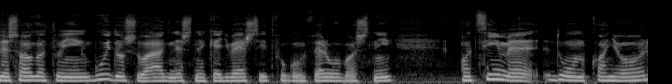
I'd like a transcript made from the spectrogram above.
Kedves hallgatóink, Bújdosó Ágnesnek egy versét fogom felolvasni. A címe Dón Kanyar,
